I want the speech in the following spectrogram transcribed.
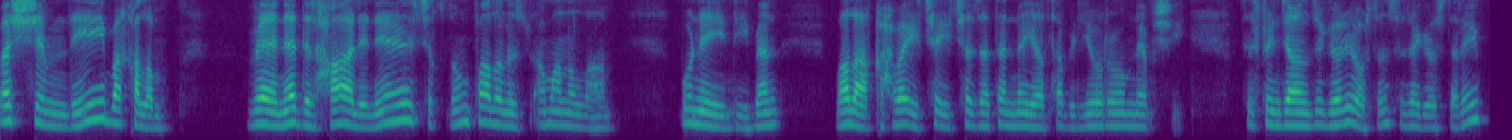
Ve şimdi bakalım. Ve nedir haliniz? Çıksın falınız. Aman Allah'ım. Bu neydi? Ben valla kahve içe içe zaten ne yatabiliyorum ne bir şey. Siz fincanınızı görüyorsunuz. Size göstereyim.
